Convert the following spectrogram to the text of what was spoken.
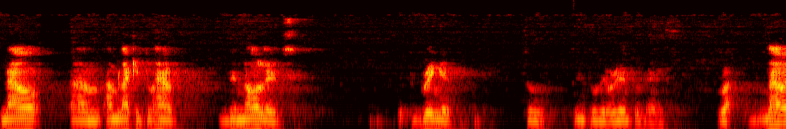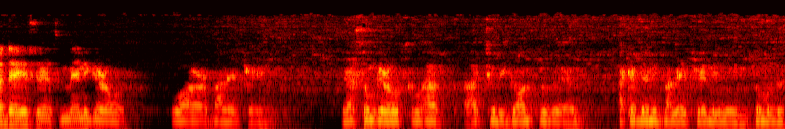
now um, I'm lucky to have the knowledge to bring it to into the Oriental dance. Nowadays, there's many girls who are ballet trained. There are some girls who have actually gone through the academic ballet training in some of the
